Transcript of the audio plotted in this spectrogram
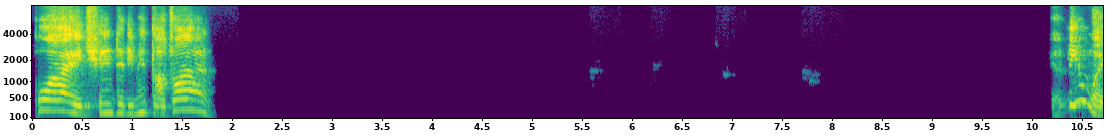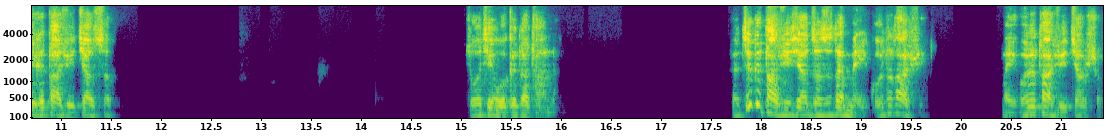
怪圈的里面打转。另外一个大学教授，昨天我跟他谈了，呃，这个大学教授是在美国的大学，美国的大学教授，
